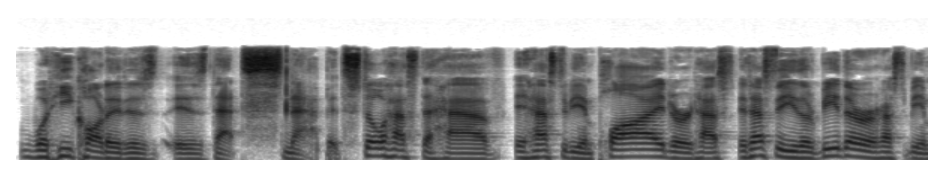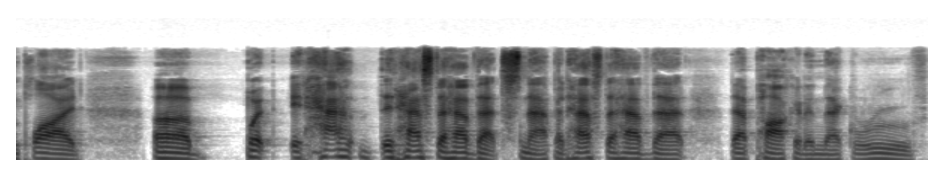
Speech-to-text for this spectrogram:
what he called it is is that snap. It still has to have it has to be implied or it has it has to either be there or it has to be implied. Uh, but it has it has to have that snap. It has to have that that pocket and that groove.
